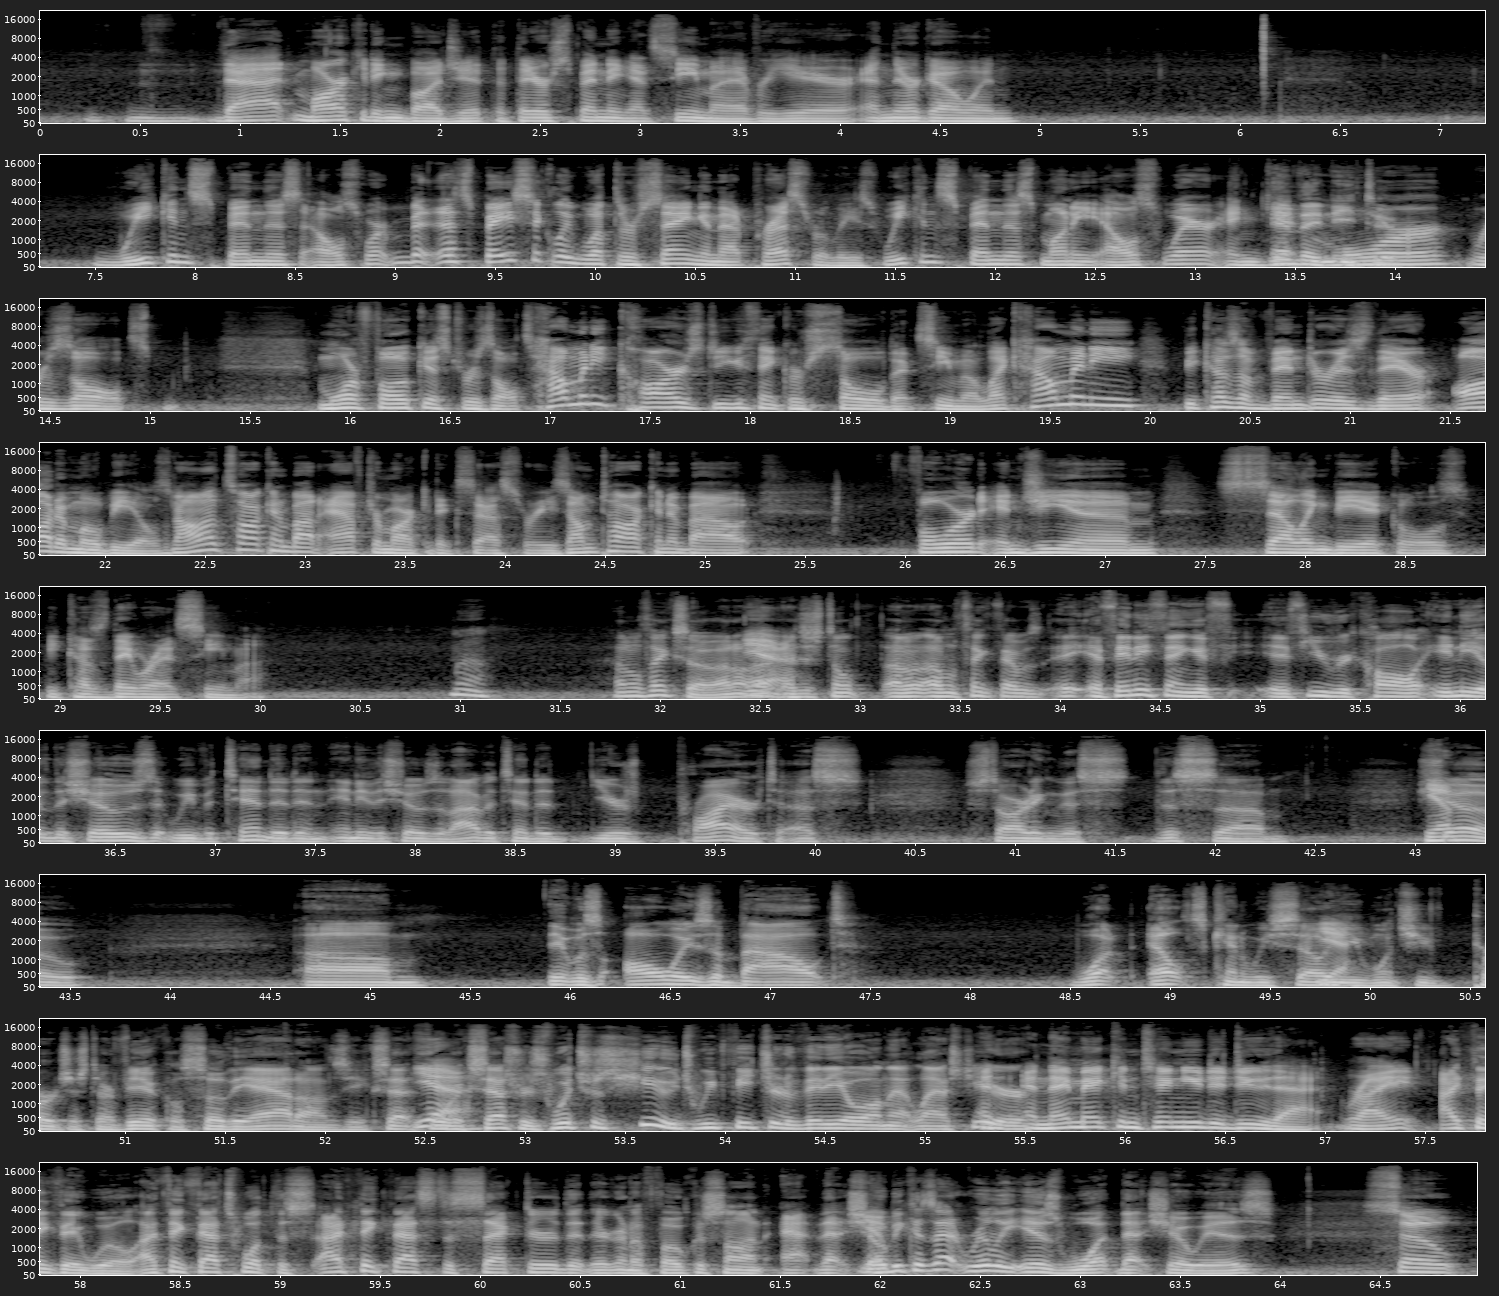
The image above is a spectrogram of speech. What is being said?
that marketing budget that they're spending at SEMA every year, and they're going, we can spend this elsewhere. But that's basically what they're saying in that press release. We can spend this money elsewhere and get more results, more focused results. How many cars do you think are sold at SEMA? Like how many, because a vendor is there, automobiles? Now I'm not talking about aftermarket accessories. I'm talking about Ford and GM selling vehicles because they were at SEMA. No, I don't think so. I don't. I- Yeah. I, just don't. I don't. I don't think that was. If anything, if if you recall any of the shows that we've attended and any of the shows that I've attended years prior to us starting this this um, Yep. show, um, it was always about what else can we sell Yeah. you once you've purchased our vehicle. So the add-ons, the acce- Yeah. Accessories, which was huge. We featured a video on that last year. And, and they may continue to do that, right? I think they will. I think that's what this. I think that's the sector that they're going to focus on at that show Yep. because that really is what that show is. So,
